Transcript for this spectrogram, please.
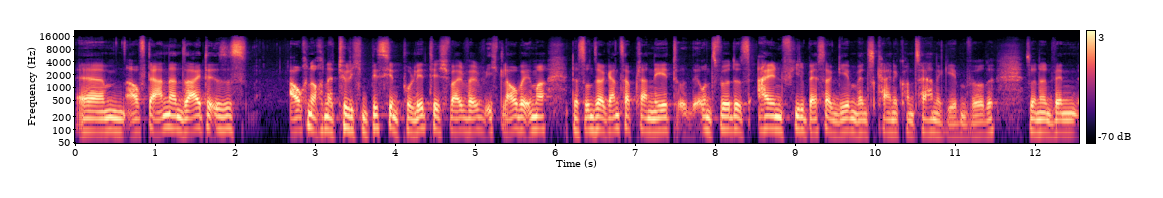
Ähm, auf der anderen Seite ist es auch noch natürlich ein bisschen politisch, weil, weil ich glaube immer, dass unser ganzer Planet, uns würde es allen viel besser geben, wenn es keine Konzerne geben würde, sondern wenn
